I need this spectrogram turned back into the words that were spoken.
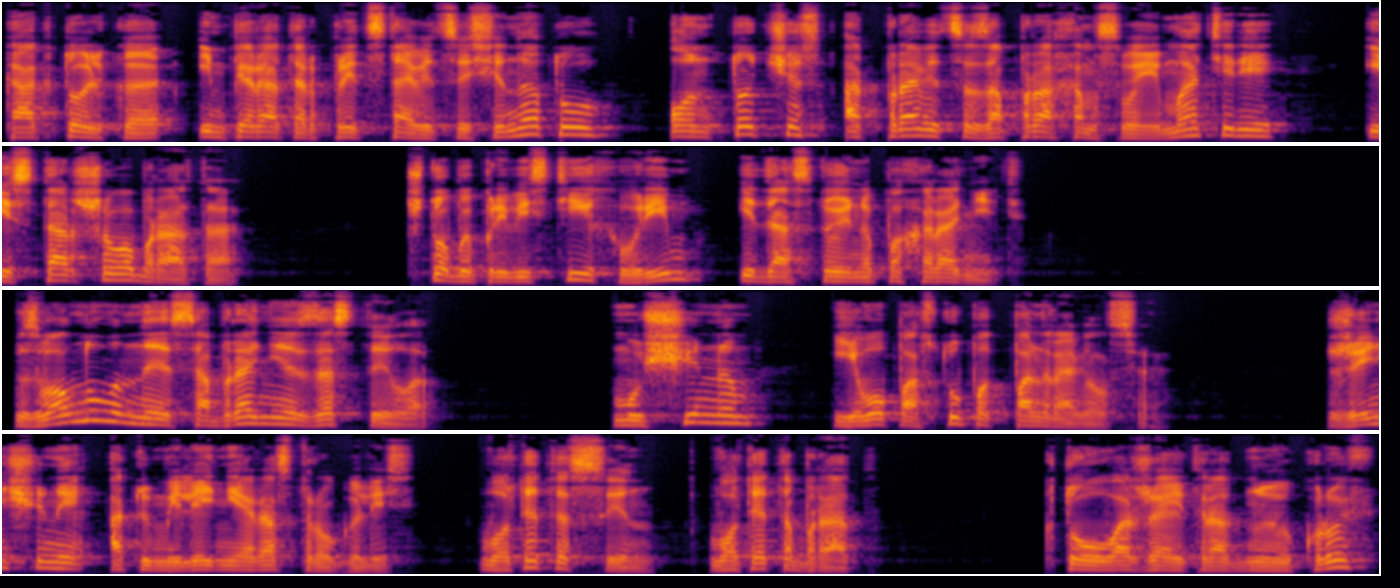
Как только император представится Сенату, он тотчас отправится за прахом своей матери и старшего брата, чтобы привести их в Рим и достойно похоронить. Взволнованное собрание застыло. Мужчинам его поступок понравился. Женщины от умиления растрогались. Вот это сын, вот это брат. Кто уважает родную кровь,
